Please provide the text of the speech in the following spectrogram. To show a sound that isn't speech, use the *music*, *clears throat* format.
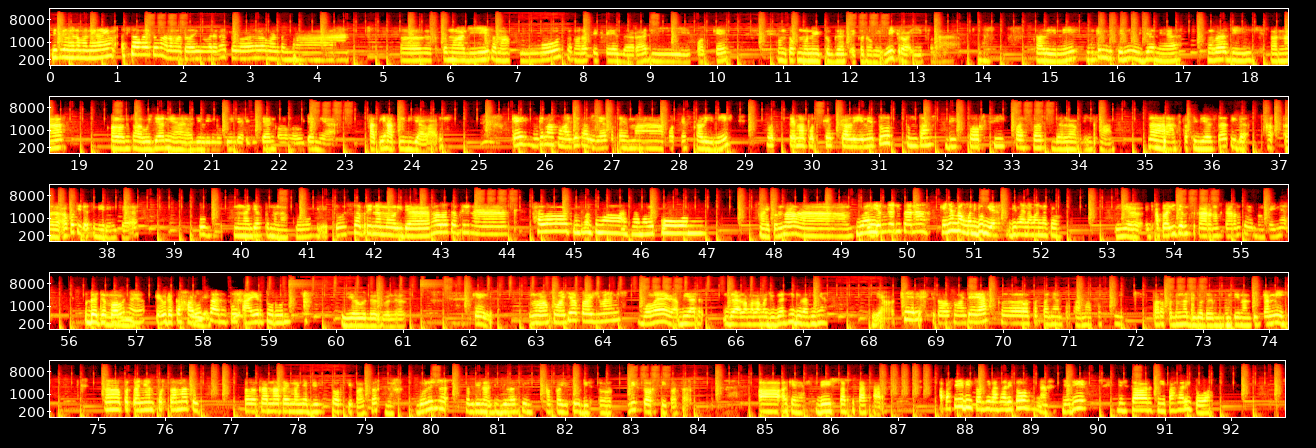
Bismillahirrahmanirrahim. Assalamualaikum warahmatullahi wabarakatuh. Halo teman-teman. Uh, ketemu lagi sama aku, sama Rafiq Zara di podcast untuk memenuhi tugas ekonomi mikro Islam. Kali ini mungkin di sini hujan ya. Semoga di sana kalau misalnya hujan ya dilindungi dari hujan. Kalau nggak hujan ya hati-hati di jalan. Oke, mungkin langsung aja kali ya ke tema podcast kali ini. Tema podcast kali ini tuh tentang distorsi pasar dalam Islam. Nah, seperti biasa tidak uh, aku tidak sendiri aja. Aku mengajak teman aku yaitu Sabrina Maulida. Halo Sabrina. Halo teman-teman semua. Assalamualaikum. Waalaikumsalam. Hujan nggak di sana? Kayaknya memang mendung ya di mana-mana tuh. Iya, apalagi jam sekarang sekarang tuh emang kayaknya udah jadwalnya hmm. ya, kayak udah keharusan iya. tuh air turun. Iya benar-benar. Oke, mau langsung aja apa gimana nih? Boleh ya, biar nggak lama-lama juga sih durasinya. Ya, oke deh, kita langsung aja ya ke pertanyaan pertama pasti para pendengar juga udah nanti nantikan nih. Nah, pertanyaan pertama tuh, uh, karena temanya distorsi pasar, nah boleh nggak Sabrina dijelasin apa itu distor distorsi pasar? Uh, Oke, okay. distorsi pasar. Apa sih distorsi pasar itu? Nah, jadi distorsi pasar itu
